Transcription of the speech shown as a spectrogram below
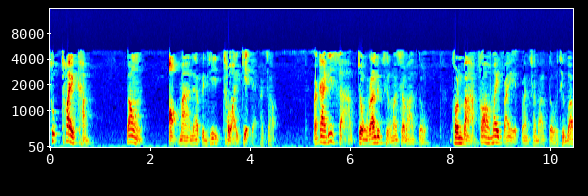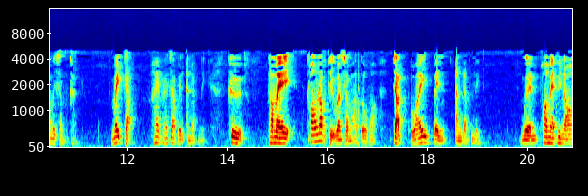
ทุกถ้อยคำต้องออกมาแล้วเป็นที่ถวายเกียรติแด่พระเจ้า ประการที่สามจงระลึกถึงวันสบาโต คนบาปก็ไม่ไปวันสบาโตถือว่าไม่สำคัญ ไม่จับให้พระเจ้าเป็นอันดับหนึ่ง คือทำไมเขานับถือวันสมาโตเพราะจัดไว้เป็นอันดับหนึ่ง เหมือนพ่อแม่พี่น้อง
